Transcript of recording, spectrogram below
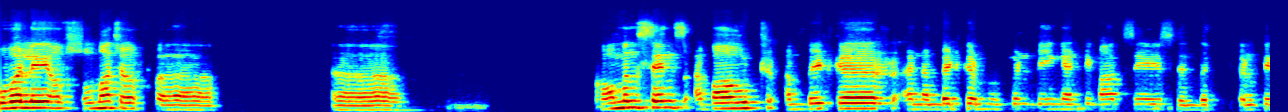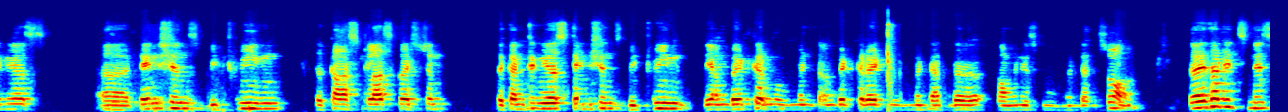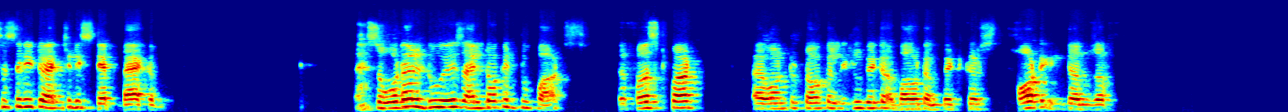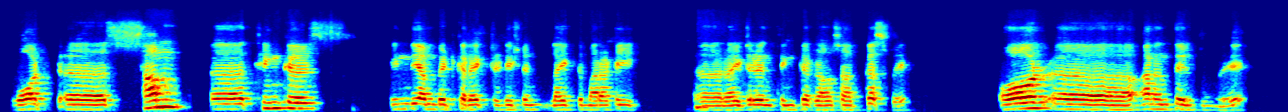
overlay of so much of uh, uh common sense about Ambedkar and Ambedkar movement being anti-Marxist and the continuous uh, tensions between the caste class question the continuous tensions between the Ambedkar movement, Ambedkarite movement, and the communist movement, and so on. So I thought it's necessary to actually step back a bit. So what I'll do is I'll talk in two parts. The first part, I want to talk a little bit about Ambedkar's thought in terms of what uh, some uh, thinkers in the Ambedkarite tradition, like the Marathi uh, writer and thinker Rao Sahib Kasbe, or uh, Anantel.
